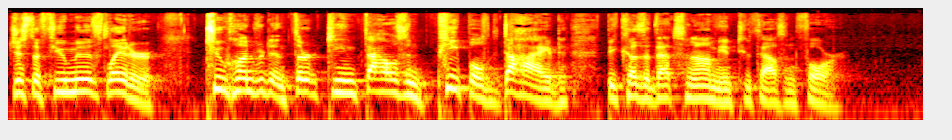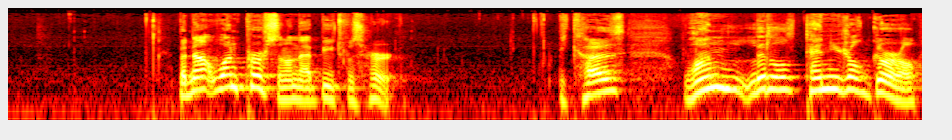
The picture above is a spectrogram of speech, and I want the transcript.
Just a few minutes later, 213,000 people died because of that tsunami in 2004. But not one person on that beach was hurt. Because one little 10 year old girl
